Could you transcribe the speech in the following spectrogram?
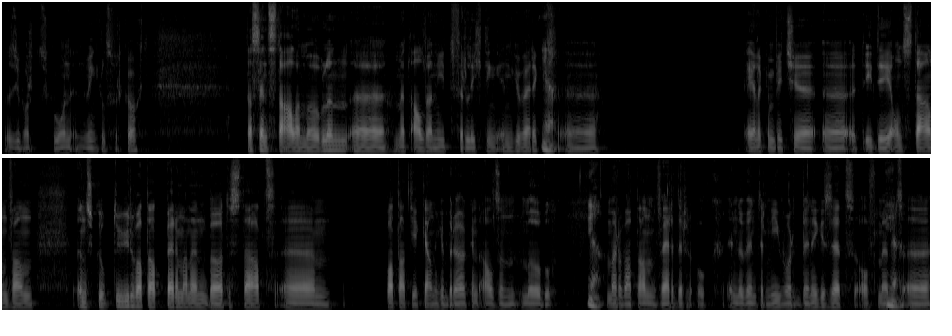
dus die wordt gewoon in winkels verkocht. Dat zijn stalen meubelen eh, met al dan niet verlichting ingewerkt. Ja. Eh, eigenlijk een beetje eh, het idee ontstaan van een sculptuur wat dat permanent buiten staat, ehm, wat dat je kan gebruiken als een meubel. Ja. Maar wat dan verder ook in de winter niet wordt binnengezet of met, Ja.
